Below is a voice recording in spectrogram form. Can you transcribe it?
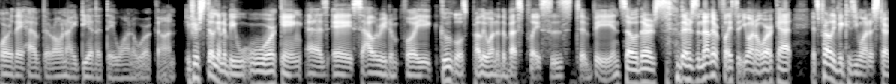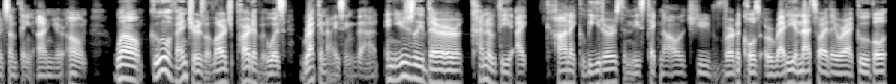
or they have their own idea that they want to work on. If you're still going to be working as a salaried employee, Google's probably one of the best places to be. And so there's there's another place that you want to work at. It's probably because you want to start something on your own. Well, Google Ventures, a large part of it was recognizing that. And usually they're kind of the iconic leaders in these technology verticals already. And that's why they were at Google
